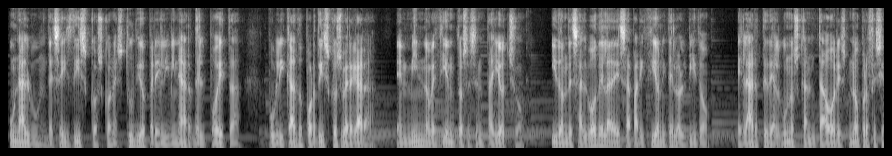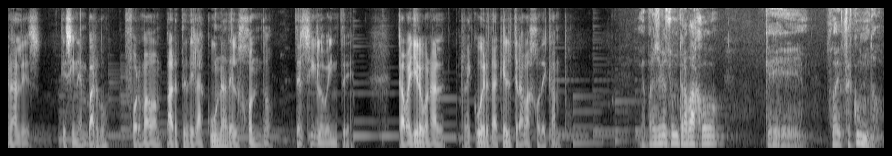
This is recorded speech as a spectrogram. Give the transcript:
un álbum de seis discos con estudio preliminar del poeta, publicado por Discos Vergara en 1968 y donde salvó de la desaparición y del olvido el arte de algunos cantaores no profesionales que sin embargo formaban parte de la cuna del hondo del siglo XX. Caballero Bonal recuerda aquel trabajo de campo. Me parece que es un trabajo que fue fecundo.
